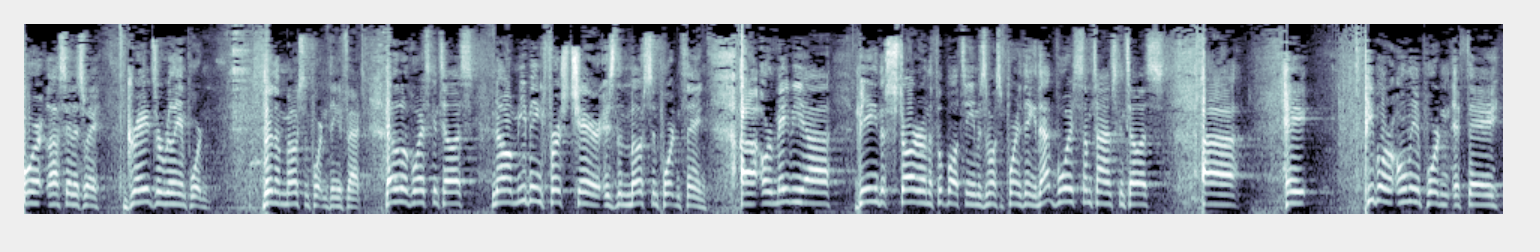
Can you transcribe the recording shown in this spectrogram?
Or I'll say this way grades are really important. They're the most important thing, in fact. That little voice can tell us, no, me being first chair is the most important thing. Uh, or maybe uh, being the starter on the football team is the most important thing. That voice sometimes can tell us, uh, hey, people are only important if they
